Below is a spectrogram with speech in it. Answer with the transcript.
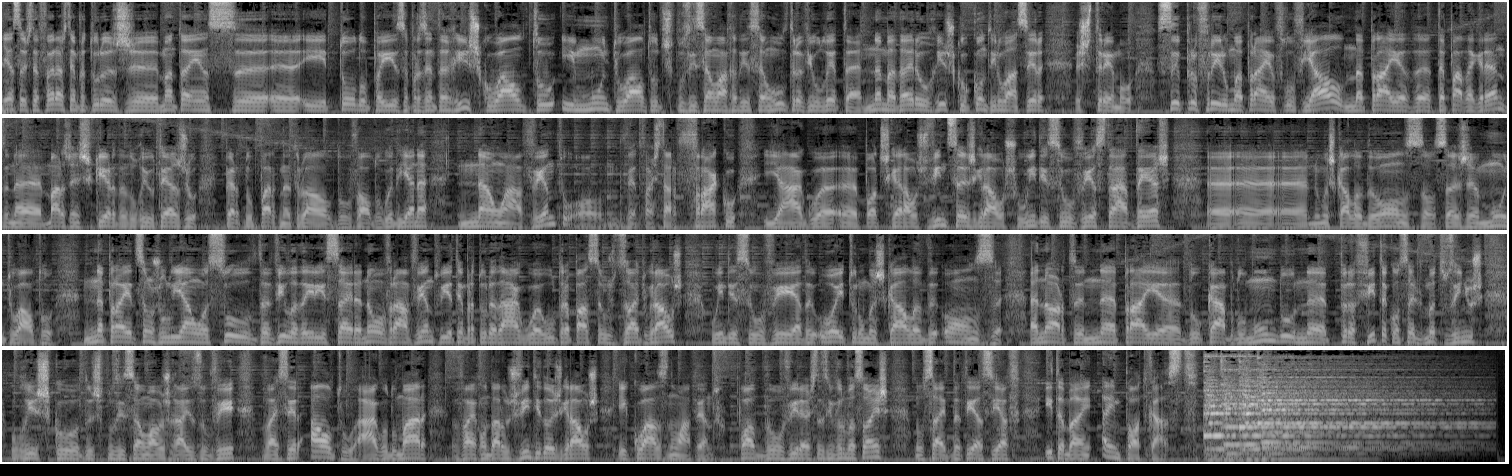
Amanhã, sexta-feira, as temperaturas eh, mantêm-se eh, e todo o país apresenta risco alto e muito alto de exposição à radiação ultravioleta. Na Madeira, o risco continua a ser extremo. Se preferir uma praia fluvial, na praia da Tapada Grande, na margem esquerda do Rio Tejo, perto do Parque Natural do Val do Guadiana, não há vento, ou o vento vai estar fraco e a água eh, pode chegar aos 26 graus. O índice UV está a 10, numa escala de 11, ou seja, muito alto. Na praia de São Julião, a sul da Vila da Ericeira, não haverá vento e a temperatura da água ultrapassa os 18 graus. O índice UV é de 8 numa escala de 11. A norte, na praia do Cabo do Mundo, na Perafita, Conselho de Matosinhos, o risco de exposição aos raios UV vai ser alto. A água do mar vai rondar os 22 graus e quase não há vento. Pode ouvir estas informações no site da TSF e também em podcast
